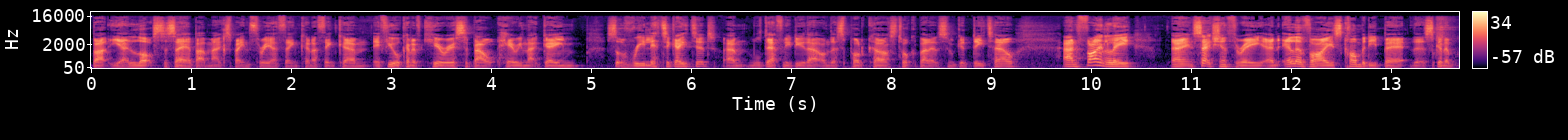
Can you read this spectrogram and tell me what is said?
but yeah, lots to say about Max Payne 3, I think. And I think um, if you're kind of curious about hearing that game sort of relitigated, um, we'll definitely do that on this podcast, talk about it in some good detail. And finally, uh, in section three, an ill-advised comedy bit that's going to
